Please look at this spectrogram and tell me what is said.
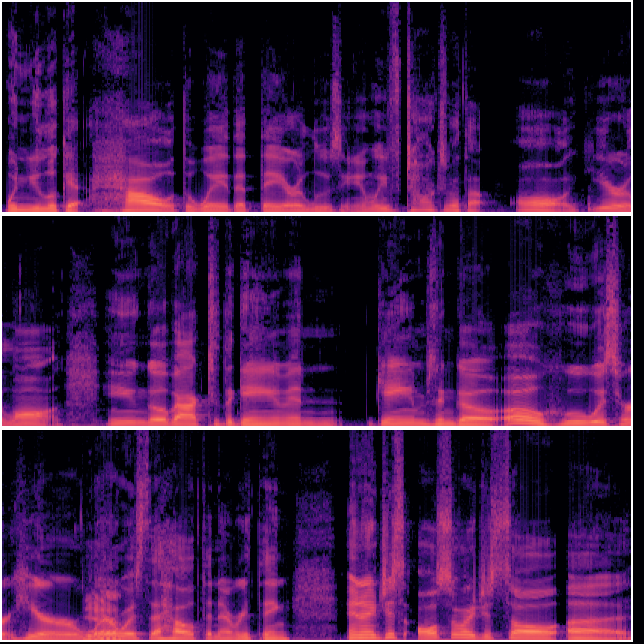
When you look at how the way that they are losing, and we've talked about that all year long. And you can go back to the game and games and go, oh, who was hurt here? Or Yeah. Where was the health and everything? And I just also, I just saw, uh,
